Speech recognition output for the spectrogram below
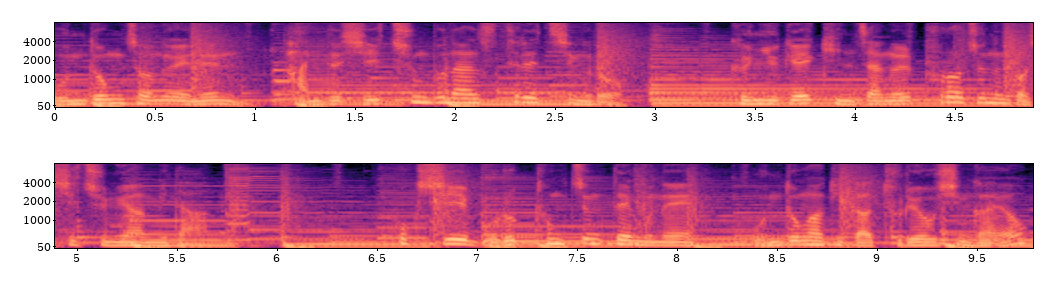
운동 전후에는 반드시 충분한 스트레칭으로 근육의 긴장을 풀어주는 것이 중요합니다. 혹시 무릎 통증 때문에 운동하기가 두려우신가요?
